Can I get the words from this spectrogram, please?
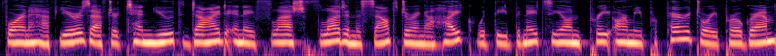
four and a half years after 10 youth died in a flash flood in the south during a hike with the Bnei Zion Pre Army Preparatory Program.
